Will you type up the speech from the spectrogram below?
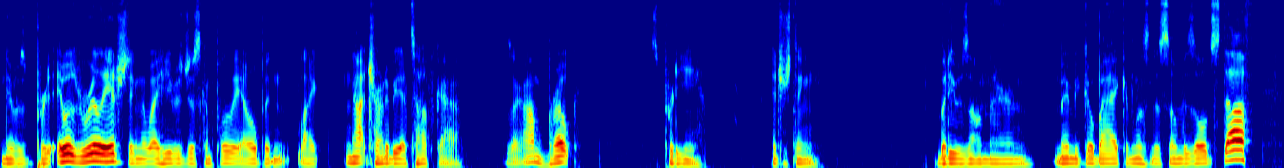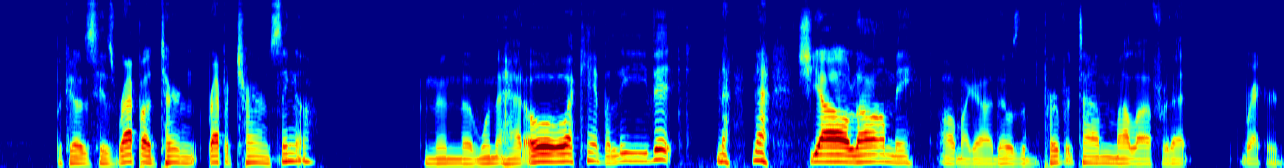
And it was pretty. It was really interesting the way he was just completely open, like not trying to be a tough guy. Was like, I'm broke. It's pretty interesting. But he was on there and made me go back and listen to some of his old stuff because his rapper turn rapper turn singer, and then the one that had "Oh I can't believe it," nah nah she all on me. Oh my god, that was the perfect time in my life for that record.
